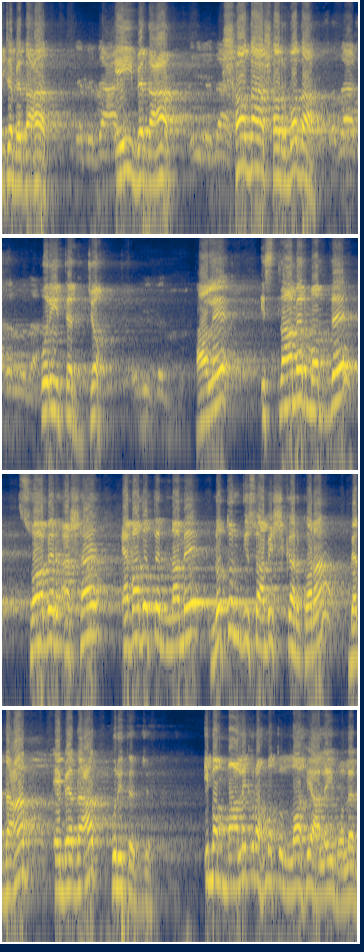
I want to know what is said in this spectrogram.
এটা বেদাত। এই বেদাত সদা সর্বদা পরিত্যাজ্য। তাহলে ইসলামের মধ্যে সোয়াবের আশায় এবাদতের নামে নতুন কিছু আবিষ্কার করা বেদাত। এই বেদাত পরিত্যাজ্য। ইমাম মালিক রহমতুল্লাহ আলাই বলেন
